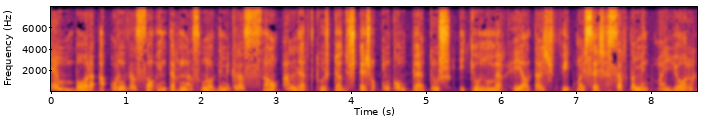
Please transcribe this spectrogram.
embora a Organização Internacional de Migração alerte que os dados estejam incompletos e que o número real das vítimas seja certamente maior,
